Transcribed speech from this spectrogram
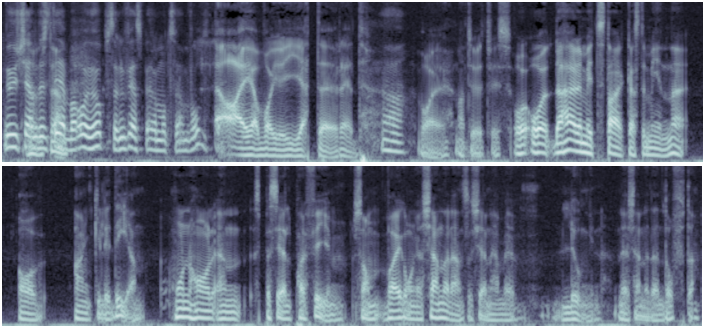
Hur kändes det. Bara, Oj hoppsan, nu får jag spela mot Sven Wollter. Ja, jag var ju jätterädd Ja. var jag naturligtvis. Och, och det här är mitt starkaste minne av Anke Lidén. Hon har en speciell parfym som varje gång jag känner den så känner jag mig lugn när jag känner den doften.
